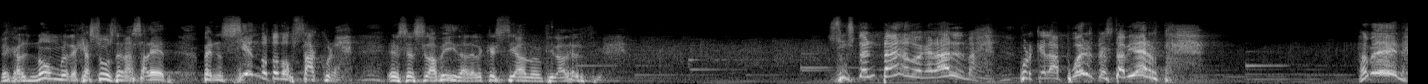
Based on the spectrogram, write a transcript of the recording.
en el nombre de Jesús de Nazaret, venciendo todo obstáculo. Esa es la vida del cristiano en Filadelfia. Sustentado en el alma, porque la puerta está abierta. Amén.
